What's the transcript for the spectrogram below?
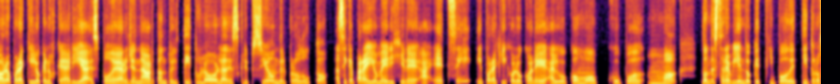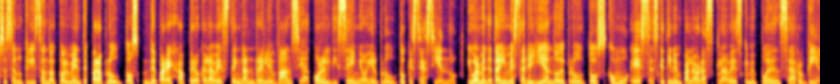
Ahora por aquí lo que nos quedaría es poder llenar tanto el título, la descripción del producto, así que para ello me dirigiré a Etsy y por aquí colocaré algo como Couple Mug donde estaré viendo qué tipo de títulos se están utilizando actualmente para productos de pareja, pero que a la vez tengan relevancia con el diseño y el producto que esté haciendo. Igualmente también me estaré guiando de productos como estos que tienen palabras claves que me pueden servir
